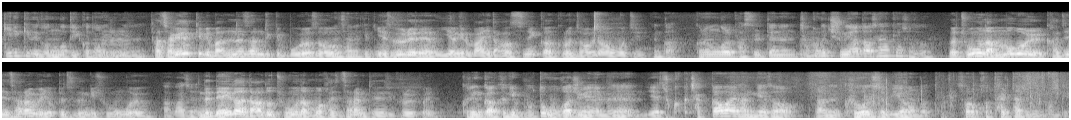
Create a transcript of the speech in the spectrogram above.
끼리끼리 노는 것도 있거든 어느 음, 다 자기들끼리 맞는 사람들끼리 모여서 맞는 사람들끼리 예술에 대한 이야기를 많이 나눴으니까 그런 작업이 나온 거지. 그러니까 그런 걸 봤을 때는 참 그런 게 중요하다고 생각해요 저도. 그러니까 좋은 안목을 가진 사람을 옆에 두는 게 좋은 거예요. 아 맞아요. 근데 내가 나도 좋은 안목을 가진 사람이 돼야지 그럴 바에. 그러니까 그게 뭐, 또 뭐가 중요하냐면은 작가와의 관계에서 나는 그건 진짜 위험한 것 같아. 서로 겉핥아주는 관계.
